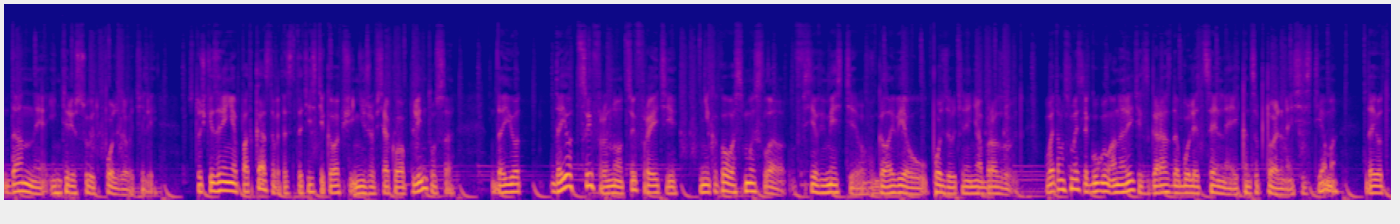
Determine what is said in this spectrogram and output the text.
данные интересуют пользователей. С точки зрения подкастов, эта статистика вообще ниже всякого плинтуса дает, дает цифры, но цифры эти никакого смысла все вместе в голове у пользователя не образуют. В этом смысле Google Analytics гораздо более цельная и концептуальная система, дает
